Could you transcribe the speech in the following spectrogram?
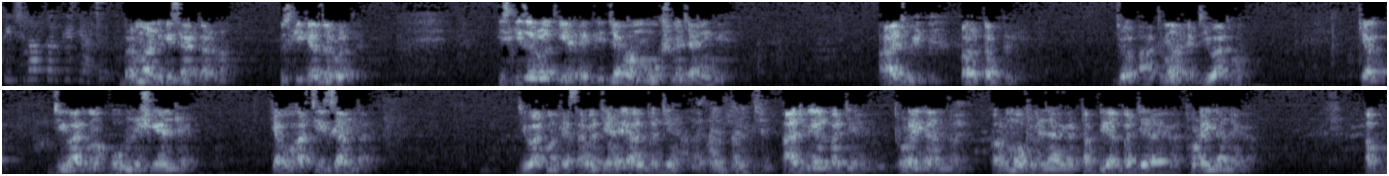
तीसरा करके क्या करें ब्रह्मांड की सैर करना उसकी क्या ज़रूरत है? इसकी ज़रूरत यह है कि जब हम मोक्ष में जाएँगे आज भी और तब भी जो आत्मा है जीवात्मा क्या जीवात्मा ओमनिशियंट है? क्या वो हर चीज़ जानता है? जीवात्मा क्या सर्वज्ञ है या अल्पज्ञ है? आज भी अल्पज्ञ है, थोड़ा ही जानता है। और मोक्ष में जाएगा, तब भी अल्पज्ञ रहेगा, थोड़ा ही जानेगा। अब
